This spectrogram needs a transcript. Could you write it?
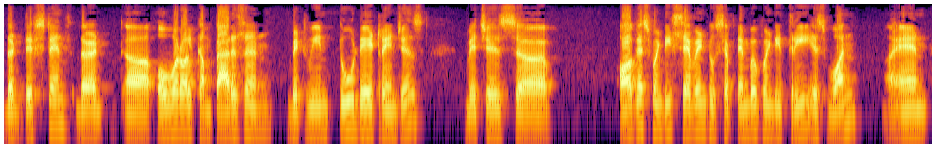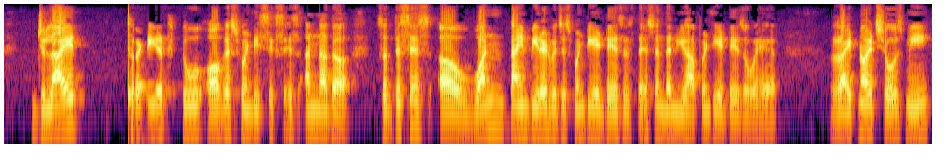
the distance the uh, overall comparison between two date ranges which is uh, August 27 to September 23 is one and July 30th to August 26th is another. So this is a one time period, which is 28 days is this, and then you have 28 days over here. Right now it shows me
